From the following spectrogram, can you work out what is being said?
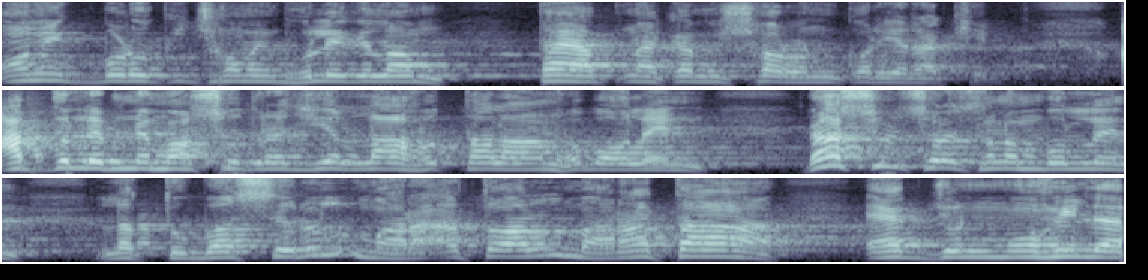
অনেক বড় কিছু আমি ভুলে গেলাম, তাই আপনাকে আমি স্মরণ করে রাখি। আব্দুল ইবনে মাসুদ রাজি আল্লাহ তালাহ বলেন, রাসুল সাল্লাম বললেন লাতুবাসিরুল মারাত আল মারাতা একজন মহিলা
